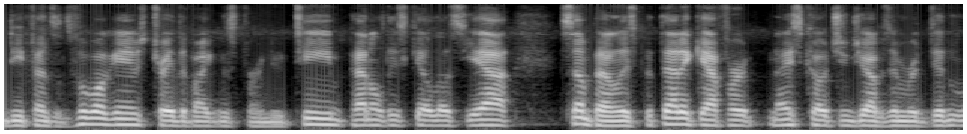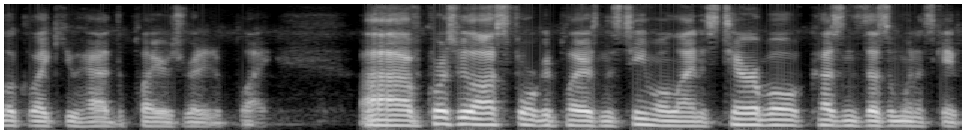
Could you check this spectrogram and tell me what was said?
Defense in football games, trade the Vikings for a new team. Penalties killed us. Yeah, some penalties. Pathetic effort. Nice coaching job, Zimmer. Didn't look like you had the players ready to play. Uh, of course, we lost four good players in this team. O line is terrible. Cousins doesn't win this game.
